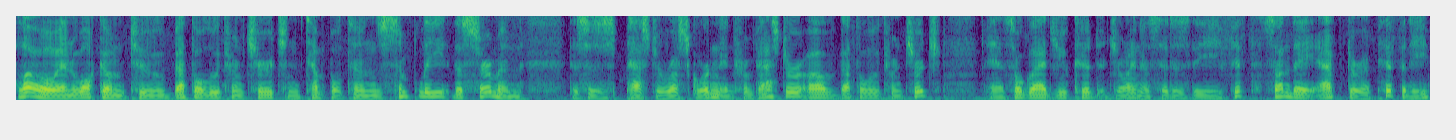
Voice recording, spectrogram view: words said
Hello, and welcome to Bethel Lutheran Church in Templeton's Simply the Sermon. This is Pastor Russ Gordon, interim pastor of Bethel Lutheran Church, and so glad you could join us. It is the fifth Sunday after Epiphany,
